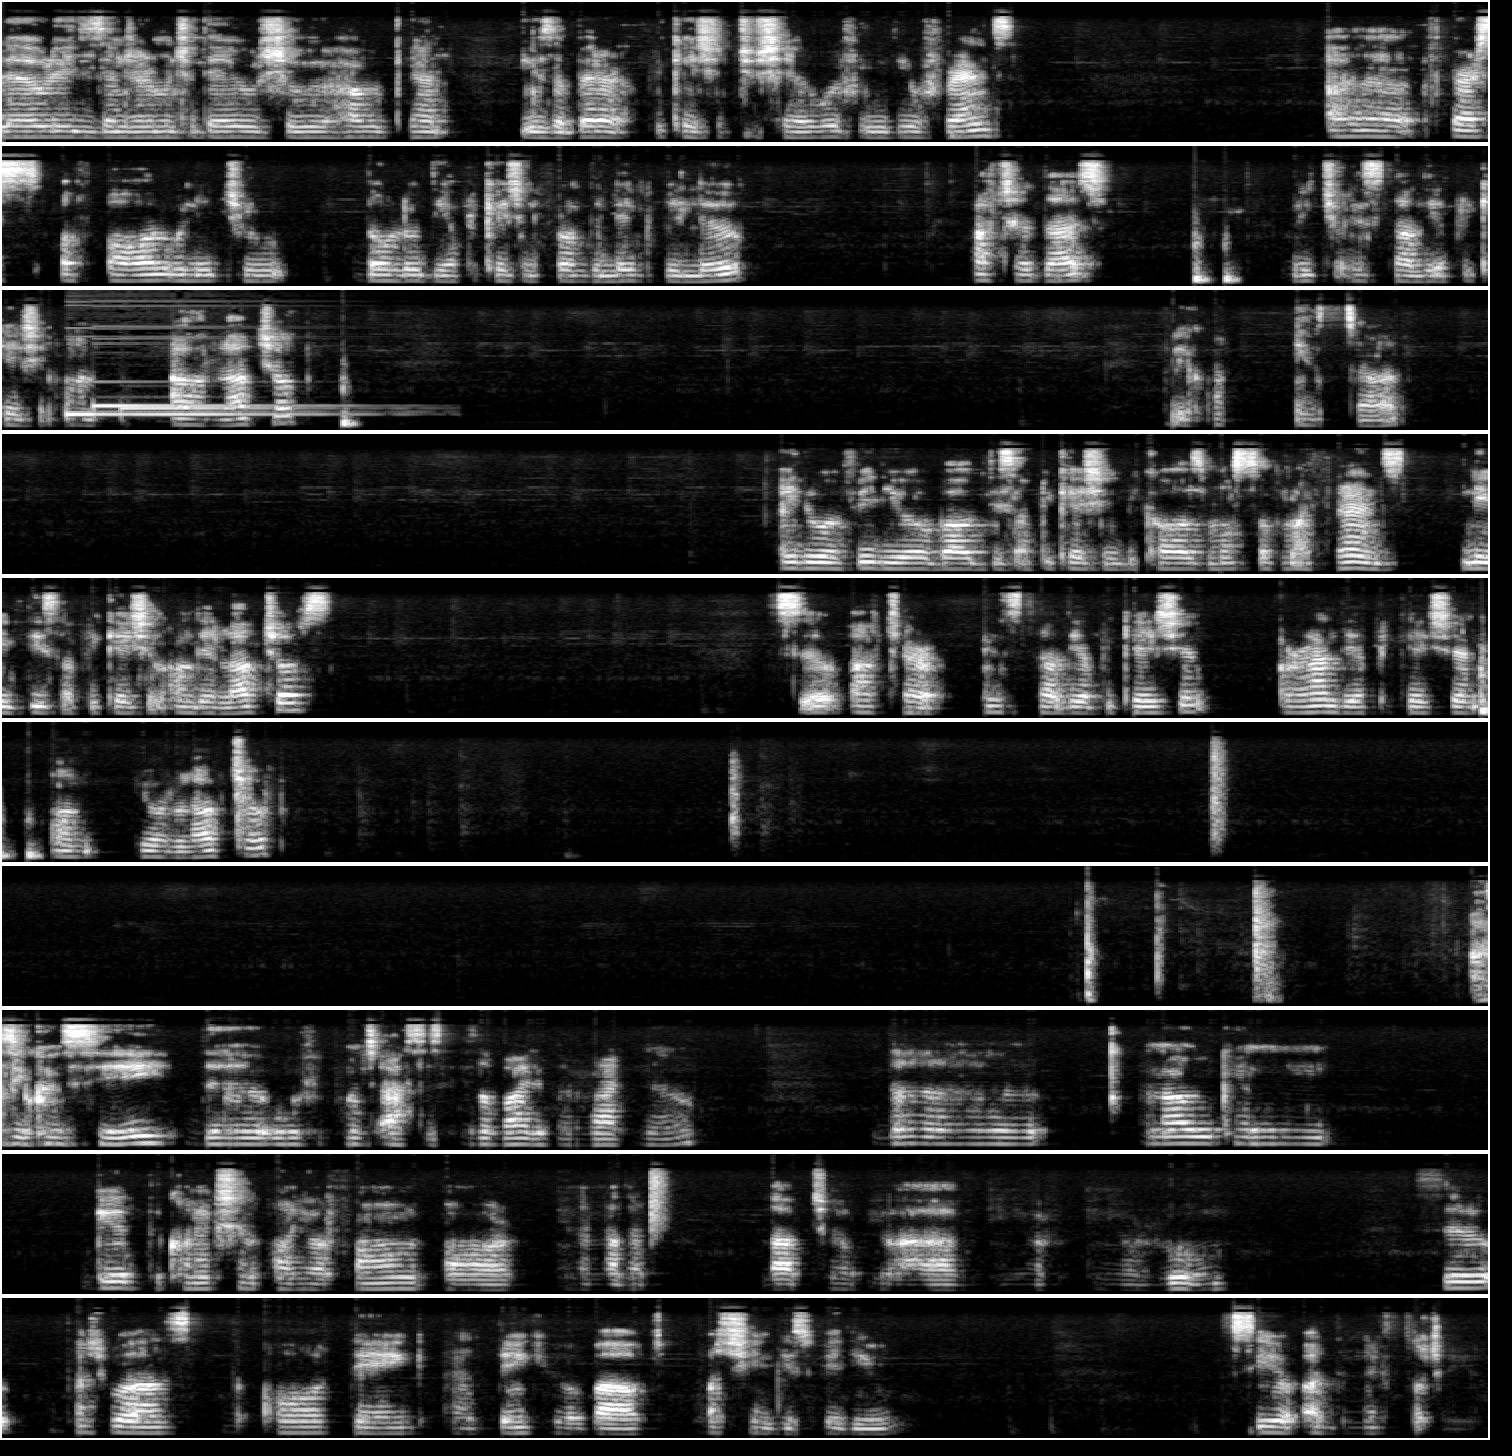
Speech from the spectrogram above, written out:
Hello ladies and gentlemen, today I will show you how you can use a better application to share with your friends. Uh, first of all, we need to download the application from the link below. After that, we need to install the application on our laptop. Click on install. I do a video about this application because most of my friends need this application on their laptops. So after install the application run the application on your laptop. As you can see the Wi-Fi point access is available right now. The now you can get the connection on your phone or in another laptop you have in your in your room. So that was the whole thing and thank you about watching this video. See you at the next tutorial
